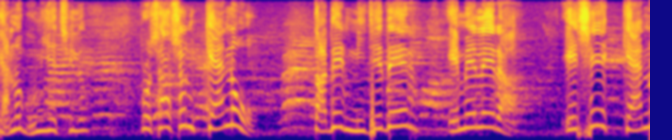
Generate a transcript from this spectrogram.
কেন ঘুমিয়েছিল? প্রশাসন কেন তাদের নিজেদের এমএলএরা এসে কেন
